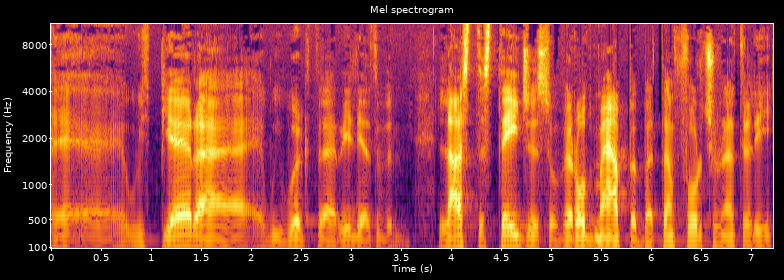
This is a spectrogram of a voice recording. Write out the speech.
uh, with Pierre, uh, we worked uh, really at the last stages of the roadmap, but unfortunately,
